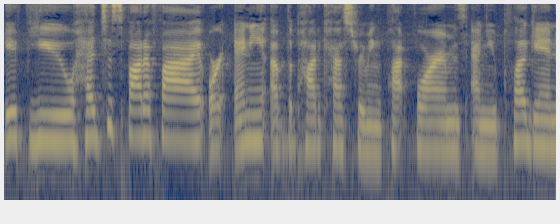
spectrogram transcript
if you head to Spotify or any of the podcast streaming platforms and you plug in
